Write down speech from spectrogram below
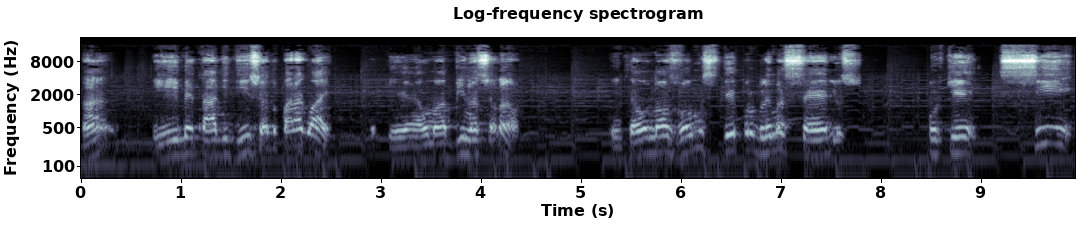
Tá? E metade disso é do Paraguai, porque é uma binacional. Então, nós vamos ter problemas sérios, porque se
